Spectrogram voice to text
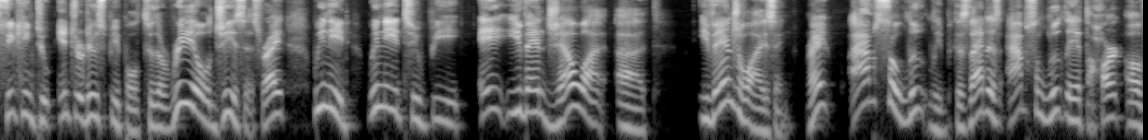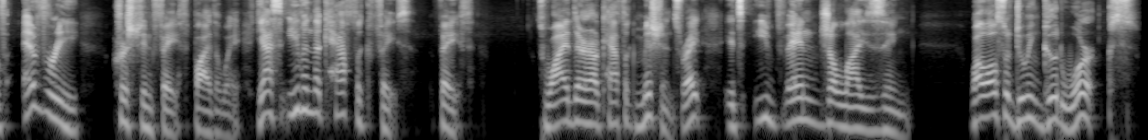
Seeking to introduce people to the real Jesus, right? We need we need to be evangel uh, evangelizing, right? Absolutely, because that is absolutely at the heart of every Christian faith, by the way. Yes, even the Catholic faith. Faith. It's why there are Catholic missions, right? It's evangelizing while also doing good works.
